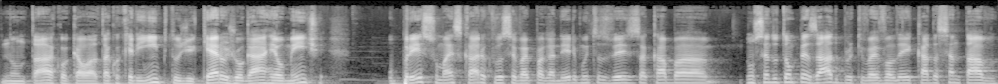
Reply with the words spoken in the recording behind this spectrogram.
não tá, com aquela, tá com aquele ímpeto de quero jogar realmente, o preço mais caro que você vai pagar nele muitas vezes acaba não sendo tão pesado, porque vai valer cada centavo.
